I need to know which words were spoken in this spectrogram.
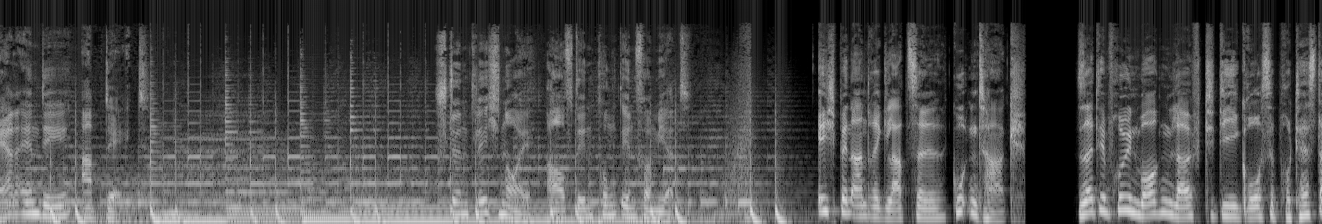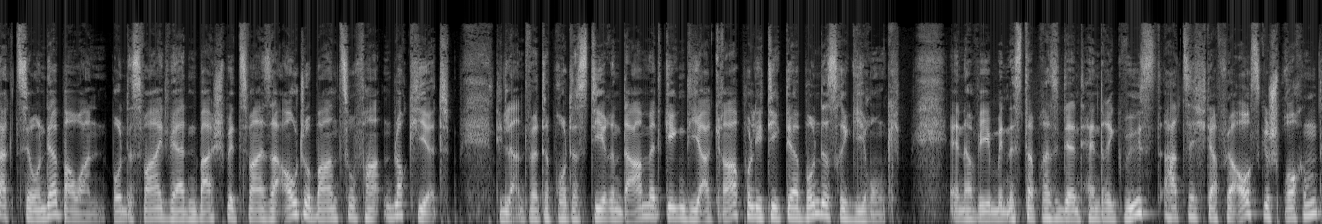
RND Update. Stündlich neu. Auf den Punkt informiert. Ich bin André Glatzel. Guten Tag. Seit dem frühen Morgen läuft die große Protestaktion der Bauern. Bundesweit werden beispielsweise Autobahnzufahrten blockiert. Die Landwirte protestieren damit gegen die Agrarpolitik der Bundesregierung. NRW-Ministerpräsident Hendrik Wüst hat sich dafür ausgesprochen,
